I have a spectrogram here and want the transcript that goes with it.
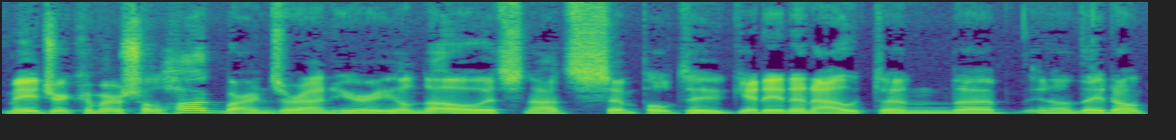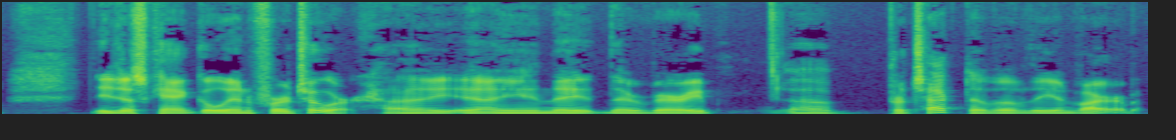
major commercial hog barns around here, you'll know it's not simple to get in and out. And, uh, you know, they don't, you just can't go in for a tour. I mean, they, they're very, uh, protective of the environment.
